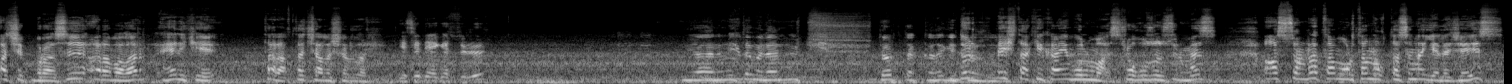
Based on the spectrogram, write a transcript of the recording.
açık burası. Arabalar her iki tarafta çalışırlar. Gece diye sürür. Yani muhtemelen 3-4 dakikada geçiyoruz. 4-5 dakikayı bulmaz. Çok uzun sürmez. Az sonra tam orta noktasına geleceğiz.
